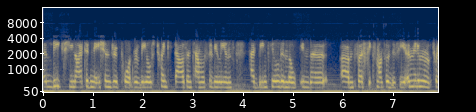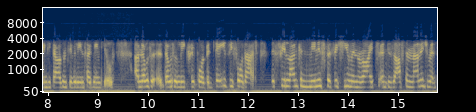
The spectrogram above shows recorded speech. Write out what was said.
a leaked United Nations report revealed 20,000 Tamil civilians had been killed in the in the um, first six months of this year. A minimum of 20,000 civilians had been killed. And that was a, that was a leaked report. But days before that, the Sri Lankan Minister for Human Rights and Disaster Management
